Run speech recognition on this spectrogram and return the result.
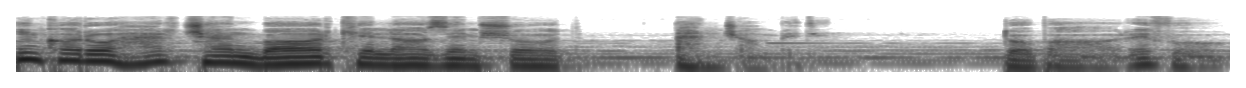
این کار رو هر چند بار که لازم شد انجام بدین. دوباره و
